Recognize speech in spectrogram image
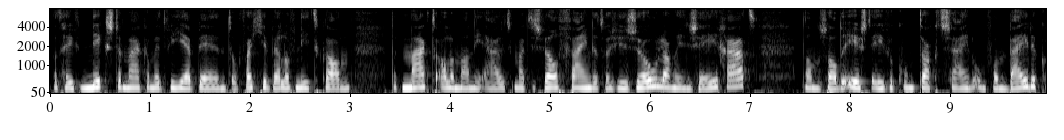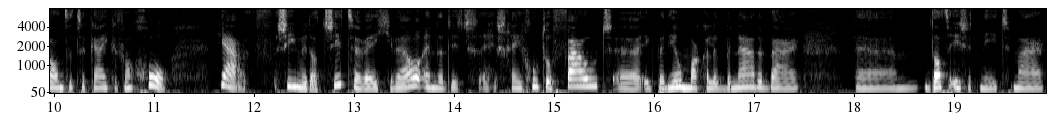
Dat heeft niks te maken met wie jij bent of wat je wel of niet kan. Dat maakt allemaal niet uit. Maar het is wel fijn dat als je zo lang in zee gaat, dan zal er eerst even contact zijn om van beide kanten te kijken van goh. Ja, zien we dat zitten, weet je wel? En dat is, is geen goed of fout. Uh, ik ben heel makkelijk benaderbaar. Uh, dat is het niet. Maar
